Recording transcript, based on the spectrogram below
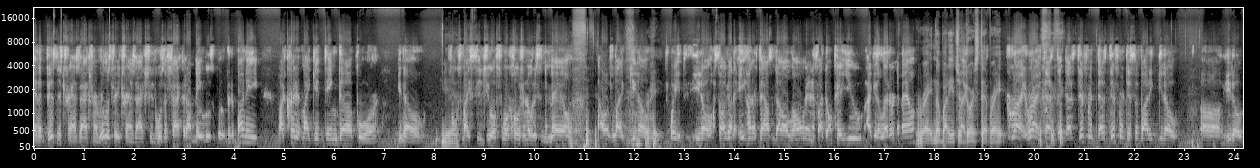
in a business transaction or real estate transaction was the fact that I may lose a little bit of money, my credit might get dinged up, or you know, yeah. folks might send you a foreclosure notice in the mail. I was like, you know, right. wait, you know, so I got an eight hundred thousand dollar loan, and if I don't pay you, I get a letter in the mail. Right. Nobody at your like, doorstep, right? Right. Right. That's that, that's different. That's different than somebody, you know, uh, you know,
